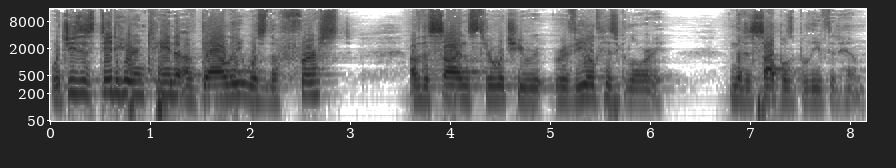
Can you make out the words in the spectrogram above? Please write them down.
what Jesus did here in Cana of Galilee was the first of the signs through which he re- revealed his glory, and the disciples believed in him.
